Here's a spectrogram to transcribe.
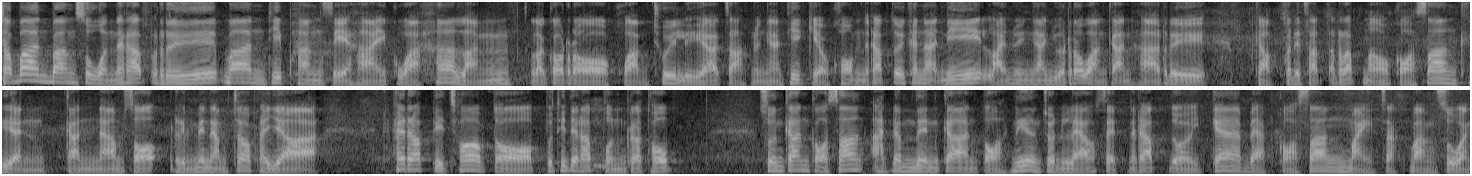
ชาวบ้านบางส่วนนะครับ หรือบ้านที่พังเสียหายกว่า 5 หลัง แล้วก็รอความช่วยเหลือจากหน่วยงานที่เกี่ยวข้องนะครับ โดยขณะนี้หลายหน่วยงานอยู่ระหว่างการหารือ กับบริษัทรับเหมาก่อสร้างเขื่อน กันน้ำซาะริมแม่น้ำเจ้าพระยา ให้รับผิดชอบต่อผู้ที่ได้รับผลกระทบ ส่วนการก่อสร้างอาจดำเนินการต่อเนื่องจนแล้วเสร็จนะครับ โดยแก้แบบก่อสร้างใหม่จากบางส่วน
